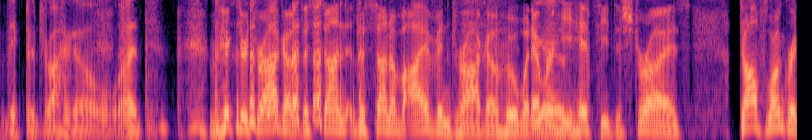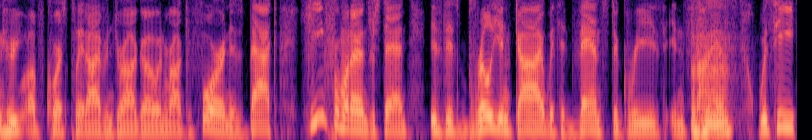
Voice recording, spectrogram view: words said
Victor Drago. What? Victor Drago, the son, the son of Ivan Drago, who whatever yes. he hits, he destroys. Dolph Lundgren, who of course played Ivan Drago in Rocky Four and is back. He, from what I understand, is this brilliant guy with advanced degrees in mm-hmm. science. Mm-hmm. Was he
